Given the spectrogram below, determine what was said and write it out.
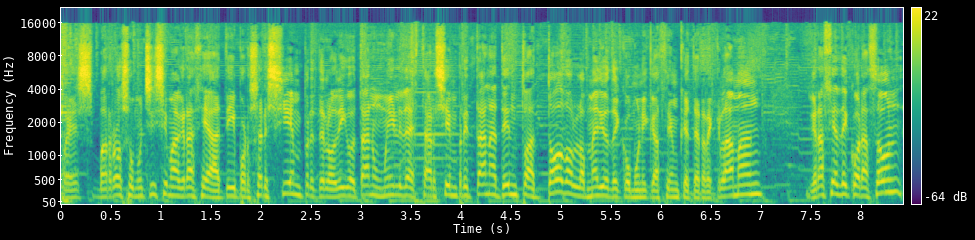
Pues Barroso, muchísimas gracias a ti por ser siempre, te lo digo, tan humilde, estar siempre tan atento a todos los medios de comunicación que te reclaman. Gracias de corazón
